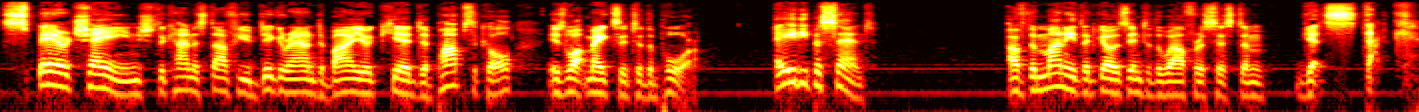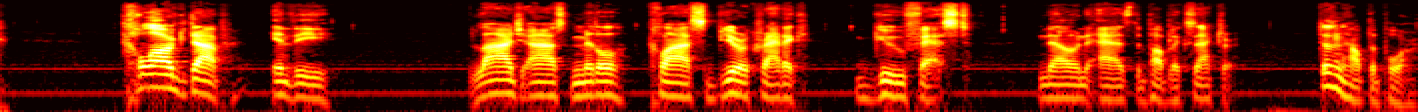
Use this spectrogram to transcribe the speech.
spare change, the kind of stuff you dig around to buy your kid a popsicle, is what makes it to the poor. 80% of the money that goes into the welfare system gets stuck, clogged up in the large ass middle class bureaucratic goo fest known as the public sector. Doesn't help the poor.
